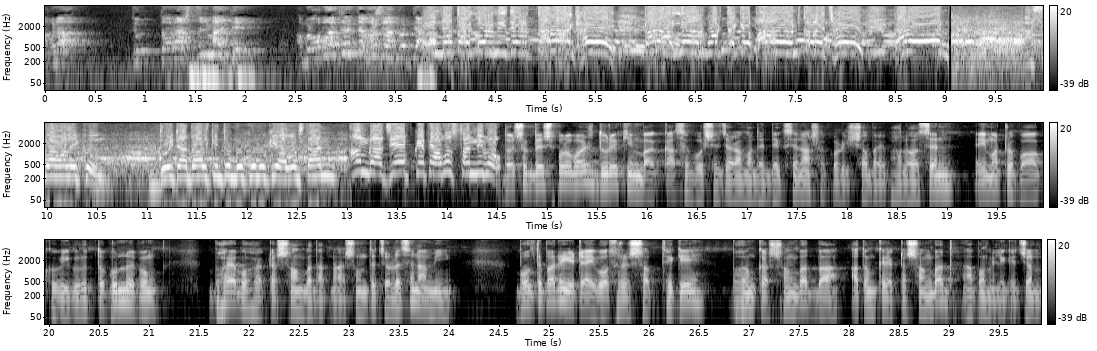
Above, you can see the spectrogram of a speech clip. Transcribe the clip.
আমরা যুক্তরাষ্ট্রের মাটিতে আমরা অবাধিত ঘোষণা করতে নেতা কর্মীদের তারা খেয়ে তারা এয়ারপোর্ট থেকে পলায়ন করেছে। কারণ আসসালামু আলাইকুম। দুইটা দল কিন্তু মুখোমুখি অবস্থান। আমরা জেএফকেতে অবস্থান নিব। দর্শক দেশ প্রবাস দূরে কিংবা কাছে বসে যারা আমাদের দেখছেন আশা করি সবাই ভালো আছেন। এইমাত্র পাওয়া খুবই গুরুত্বপূর্ণ এবং ভয়াবহ একটা সংবাদ আপনারা শুনতে চলেছেন। আমি বলতে পারি এটা এই বছরের সব থেকে ভয়ঙ্কর সংবাদ বা আতঙ্কের একটা সংবাদ আওয়ামী লীগের জন্য।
